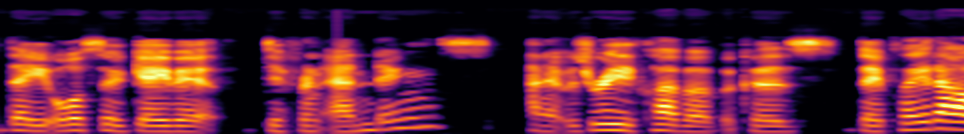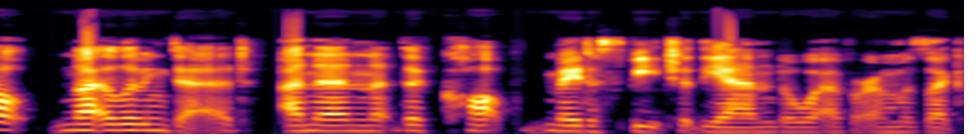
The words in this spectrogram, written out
they also gave it different endings. And it was really clever because they played out Night of Living Dead, and then the cop made a speech at the end or whatever, and was like,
